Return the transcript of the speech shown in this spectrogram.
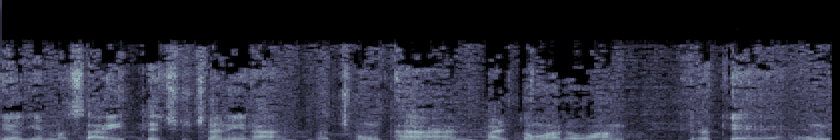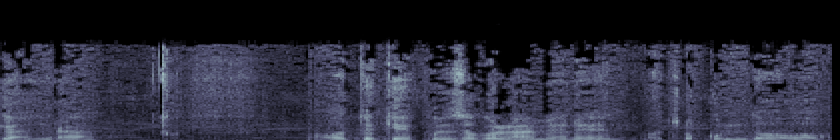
여기 뭐 사이트 추천이나 뭐 총판 활동하러 왕 이렇게 온 게 아니라 어, 떻게 분석을 하면은 어, 조금 더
